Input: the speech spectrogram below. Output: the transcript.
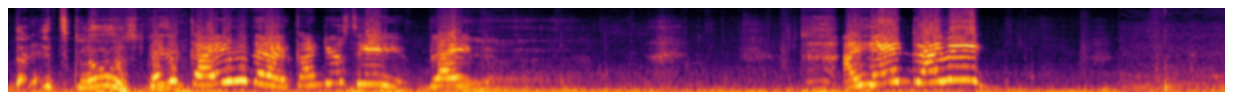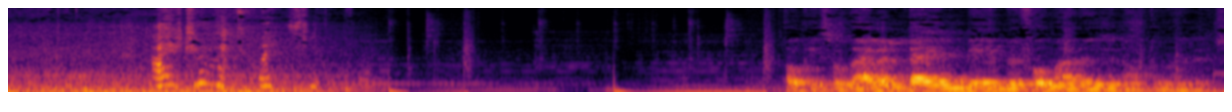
That, it's closed. there's a kite there. Can't you see? Blind. I hate driving. I do that myself. Okay, so Valentine Day before marriage and after marriage.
